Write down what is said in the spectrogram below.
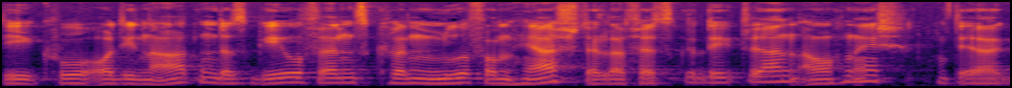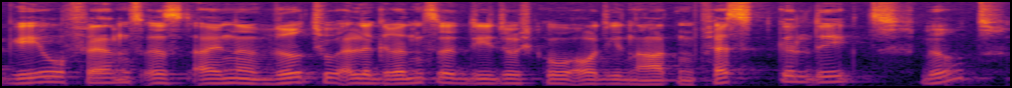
Die Koordinaten des Geofans können nur vom Hersteller festgelegt werden, auch nicht. Der Geofans ist eine virtuelle Grenze, die durch Koordinaten festgelegt wird.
